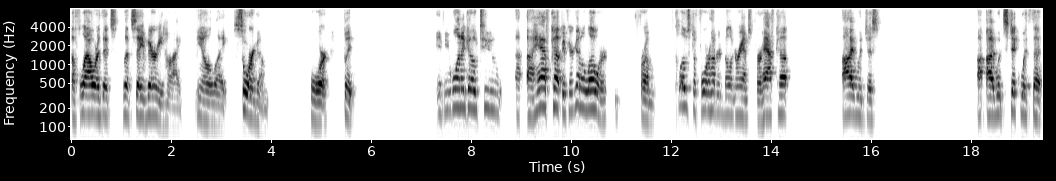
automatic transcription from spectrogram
a flour that's let's say very high, you know, like sorghum, or but if you want to go to a, a half cup, if you're going to lower from close to 400 milligrams per half cup, I would just I would stick with the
